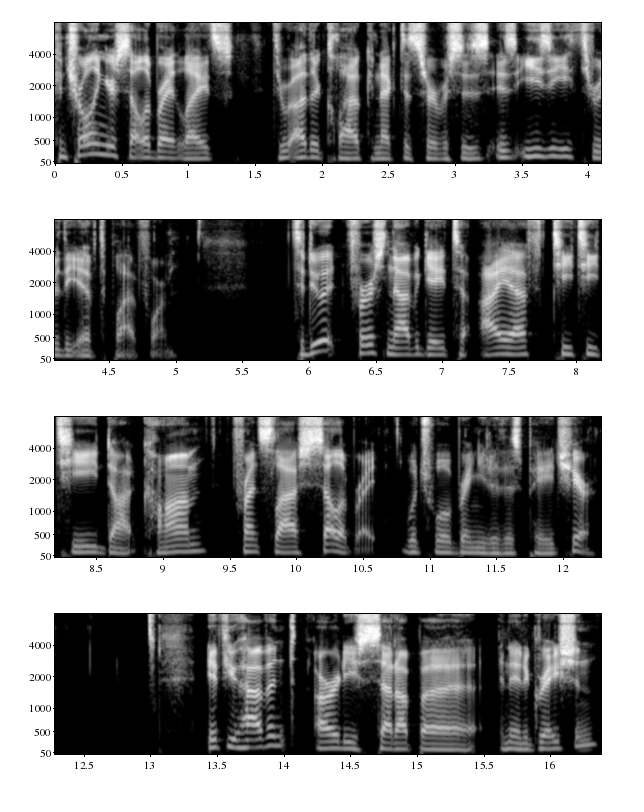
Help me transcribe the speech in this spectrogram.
Controlling your Celebright lights through other cloud connected services is easy through the IFTTT platform. To do it, first navigate to ifttt.com front slash celebright, which will bring you to this page here. If you haven't already set up a, an integration,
